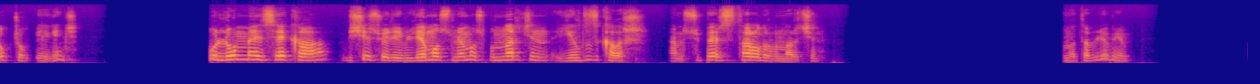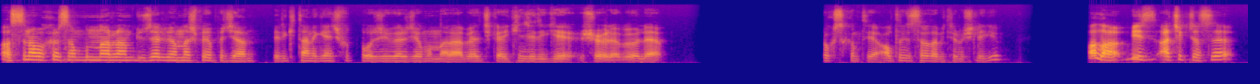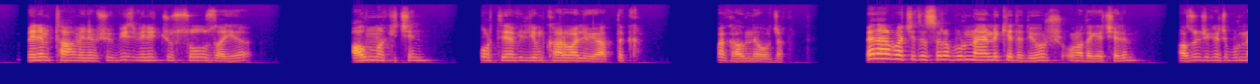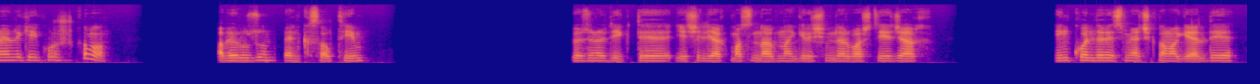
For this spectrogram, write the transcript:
Çok çok ilginç. Bu Lommel SK bir şey söyleyeyim. Lemos Memos bunlar için yıldız kalır. Yani süperstar olur bunlar için. Anlatabiliyor muyum? Aslına bakarsan bunlarla güzel bir anlaşma yapacaksın. Bir iki tane genç futbolcuyu vereceğim bunlara. Belçika ikinci ligi şöyle böyle çok sıkıntıya. 6. sırada bitirmiş ligi. Valla biz açıkçası benim tahminim şu. Biz Vinicius Souza'yı almak için ortaya William Carvalho'yu attık. Bakalım ne olacak. Fenerbahçe'de sıra Bruno Henrique'de diyor. Ona da geçelim. Az önce gerçi Bruno Henrique'yi konuştuk ama haber uzun. Ben kısaltayım. Gözünü dikti. Yeşil yakmasının ardından girişimler başlayacak. Lincoln'de resmi açıklama geldi.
